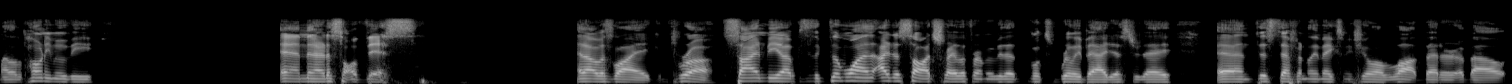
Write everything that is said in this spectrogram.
My Little Pony movie, and then I just saw this. And I was like, bruh, sign me up. Because like, the one, I just saw a trailer for a movie that looks really bad yesterday. And this definitely makes me feel a lot better about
